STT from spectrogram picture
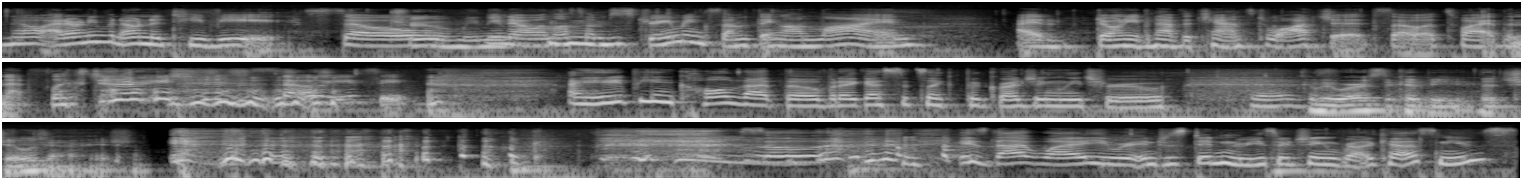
No, I don't even own a TV. So, True, you know, unless I'm mm-hmm. streaming something online, I don't even have the chance to watch it. So that's why the Netflix generation is so easy. I hate being called that though, but I guess it's like begrudgingly true. Yeah. Could be worse. It could be the chill generation. So, is that why you were interested in researching broadcast news?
